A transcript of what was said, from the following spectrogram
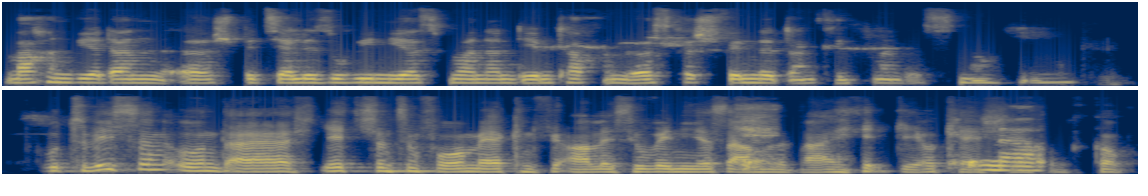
machen wir dann äh, spezielle Souvenirs, wenn man an dem Tag einen Earthcache findet, dann kriegt man das. Ne? Okay. Gut zu wissen und äh, jetzt schon zum Vormerken für alle Souvenirsammler bei geocaching.com. Genau.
